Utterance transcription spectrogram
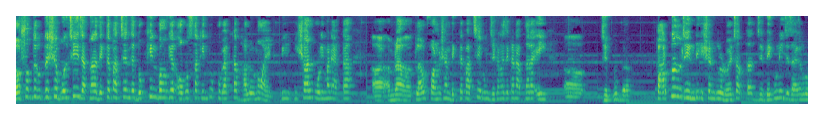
দর্শকদের উদ্দেশ্যে বলছি যে আপনারা দেখতে পাচ্ছেন যে দক্ষিণবঙ্গের অবস্থা কিন্তু খুব একটা ভালো নয়। বিশাল পরিমাণে একটা আমরা ক্লাউড ফর্মেশন দেখতে পাচ্ছি এবং যেখানে যেখানে আপনারা এই যে পার্পল যে ইন্ডিকেশনগুলো রয়েছে, অর্থাৎ যে বেগুনি যে জায়গাগুলো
